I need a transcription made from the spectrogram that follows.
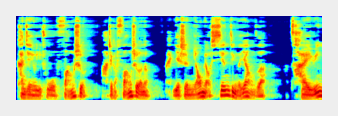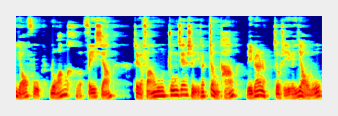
看见有一处房舍啊，这个房舍呢，也是渺渺仙境的样子啊，彩云摇拂，鸾鹤飞翔，这个房屋中间是一个正堂，里边呢就是一个药炉，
